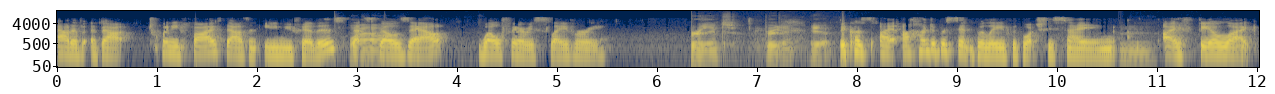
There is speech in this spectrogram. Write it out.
out of about 25,000 emu feathers wow. that spells out welfare is slavery. Brilliant. Brilliant. Yeah. Because I 100% believe with what she's saying. Mm. I feel like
